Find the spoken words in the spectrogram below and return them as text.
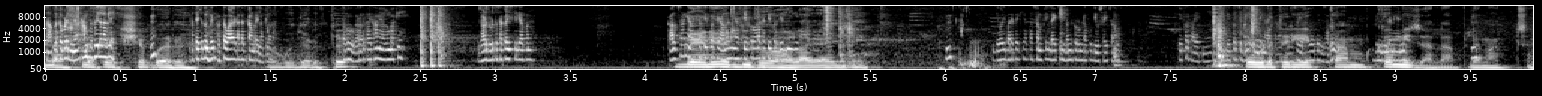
नसल्यापेक्षा बरं. अगोदर तर मॅन्युअली धुवावं लागायचे. तेवढं तरी एक काम कमी झालं आपल्या मागचं.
